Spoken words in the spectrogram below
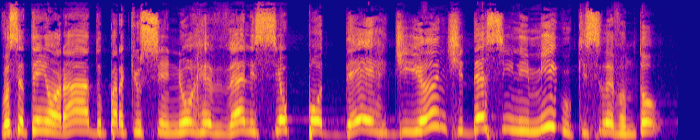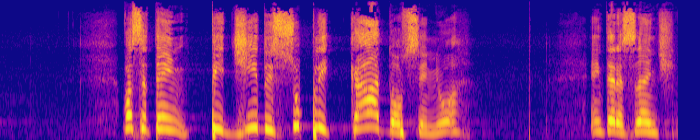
Você tem orado para que o Senhor revele seu poder diante desse inimigo que se levantou? Você tem pedido e suplicado ao Senhor? É interessante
